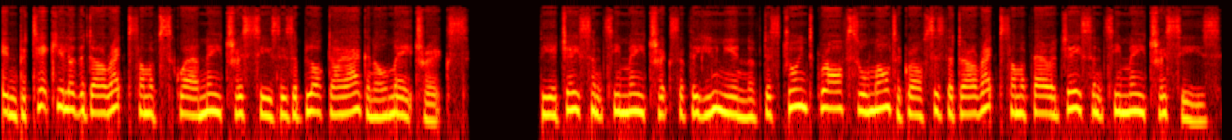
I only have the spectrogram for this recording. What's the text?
in particular the direct sum of square matrices is a block diagonal matrix. The adjacency matrix of the union of disjoint graphs or multigraphs is the direct sum of their adjacency matrices.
